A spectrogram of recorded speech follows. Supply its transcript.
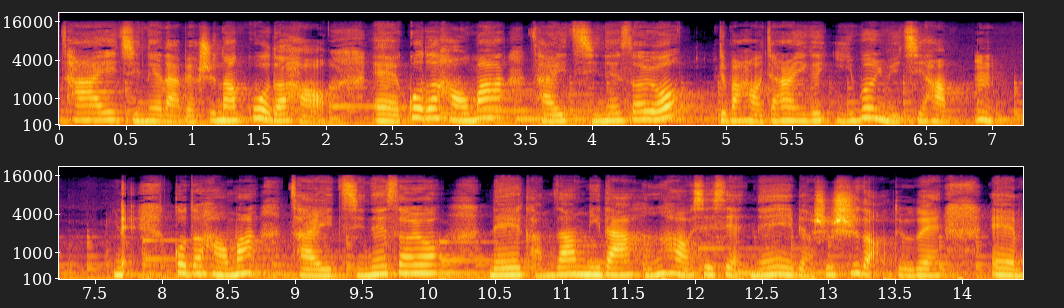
잘지내다表示呢过得好。哎，过得好吗？잘지내세 요， 对吧？好，加上一个疑问语气哈，嗯。 那过得好吗？才几内色哟？那감사합니 다， 很好，谢谢。那表示是的，对不对？哎，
